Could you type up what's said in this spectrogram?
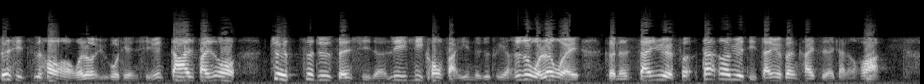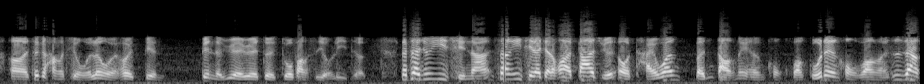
升息之后哦，我认为雨过天晴，因为大家发现哦。这这就是升息的利利空反应的就这个样，所以说我认为可能三月份，但二月底三月份开始来讲的话，呃，这个行情我认为会变变得越来越对多方是有利的。那再就疫情呢，像疫情来讲的话，大家觉得哦，台湾本岛内很恐慌，国内很恐慌啊，事实上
